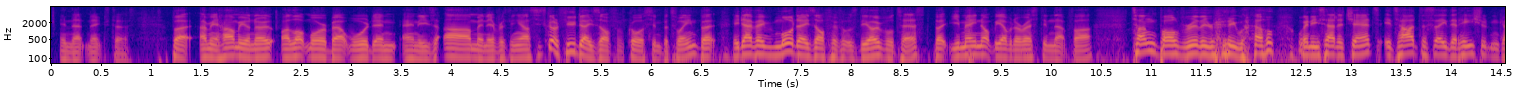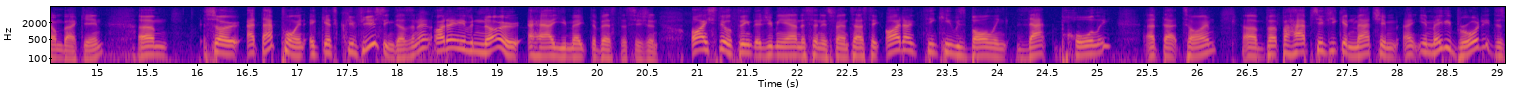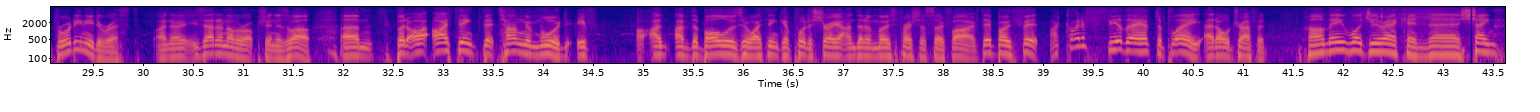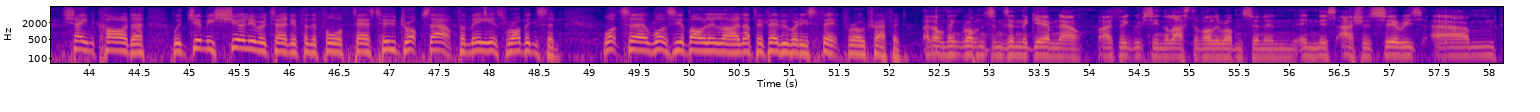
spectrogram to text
in that next test. But I mean, Harmy will know a lot more about Wood and, and his arm and everything else. He's got a few days off, of course, in between, but he'd have even more days off if it was the oval test. But you may not be able to rest him that far. Tongue bowled really, really well when he's had a chance. It's hard to say that he shouldn't come back in. Um, so at that point, it gets confusing, doesn't it? I don't even know how you make the best decision. I still think that Jimmy Anderson is fantastic. I don't think he was bowling that poorly at that time, uh, but perhaps if you can match him, uh, maybe Brody. Does Brody need a rest? I know is that another option as well. Um, but I, I think that Tongue and Wood, if I, of the bowlers who I think have put Australia under the most pressure so far, if they're both fit, I kind of feel they have to play at Old Trafford. Harmy, what do you reckon? Uh, Shane Shane Carter with Jimmy Shirley returning for the fourth test. Who drops out? For me, it's Robinson. What's uh, what's your bowling lineup if everybody's fit for Old Trafford? I don't think Robinson's in the game now. I think we've seen the last of Ollie Robinson in, in this Ashes series. Um,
